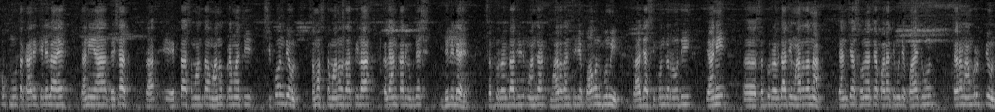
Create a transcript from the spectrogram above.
खूप मोठं कार्य केलेलं आहे. त्यांनी या देशात एकता समानता मानवप्रेमाची शिकवण देऊन समस्त मानवजातीला कल्याणकारी उपदेश दिलेले आहे सद्गुरू रविदासजी महाराज महाराजांची जे पावनभूमी राजा सिकंदर रोधी यांनी सद्गुरू रविदासजी महाराजांना त्यांच्या सोन्याच्या परातीमध्ये पाय धुवून चरण अमृत पिऊन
